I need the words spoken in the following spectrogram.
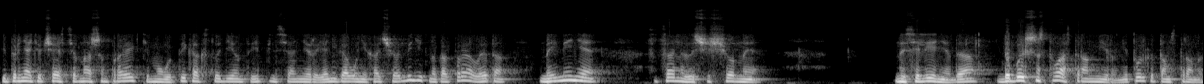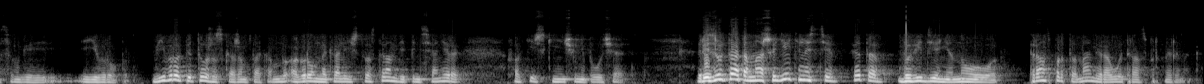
и принять участие в нашем проекте могут и как студенты, и пенсионеры. Я никого не хочу обидеть, но, как правило, это наименее социально защищенные населения, да, до большинства стран мира, не только там страны СНГ и Европы. В Европе тоже, скажем так, огромное количество стран, где пенсионеры фактически ничего не получают. Результатом нашей деятельности это выведение нового транспорта на мировой транспортный рынок.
